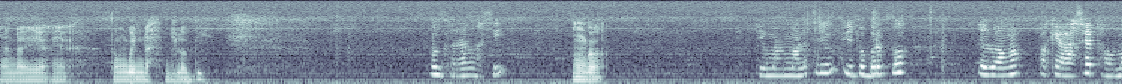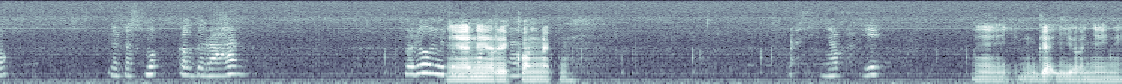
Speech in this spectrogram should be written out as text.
ya udah ya ya tungguin dah di lobby Lo gerang gak sih? enggak Di mana-mana tuh youtuber tuh di ruangan pakai AC tau no. Mereka semua kegerahan. Ya nih reconnect sinyal kali. Nih, enggak ionya ini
